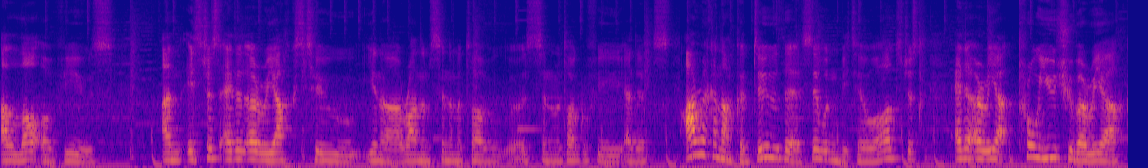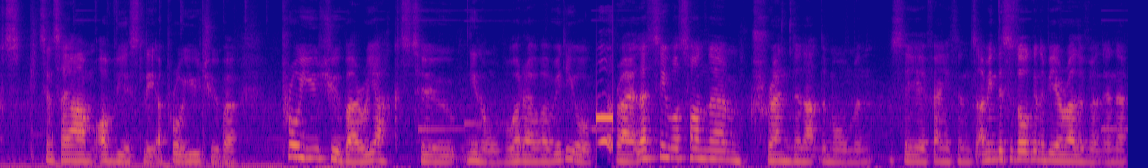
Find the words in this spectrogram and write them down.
a lot of views and it's just editor uh, reacts to you know random cinematog uh, cinematography edits. I reckon I could do this. It wouldn't be too hard. Just editor react pro YouTuber reacts since I am obviously a pro YouTuber. Pro YouTuber reacts to you know whatever video. Right, let's see what's on um, trending at the moment. See if anything's. I mean, this is all going to be irrelevant. The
